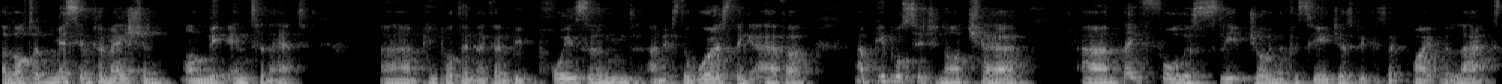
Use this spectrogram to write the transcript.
a lot of misinformation on the internet. And people think they're going to be poisoned and it's the worst thing ever. And people sit in our chair and they fall asleep during the procedures because they're quite relaxed.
